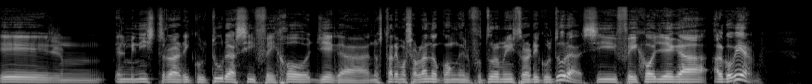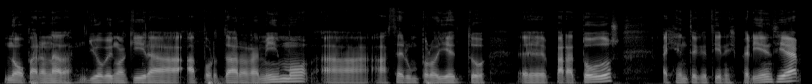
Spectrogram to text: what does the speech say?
el, el ministro de Agricultura si Feijó llega, no estaremos hablando con el futuro ministro de Agricultura, si Feijó llega al gobierno. No, para nada. Yo vengo aquí a aportar ahora mismo, a, hacer un proyecto eh, para todos. Hay gente que tiene experiencia,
